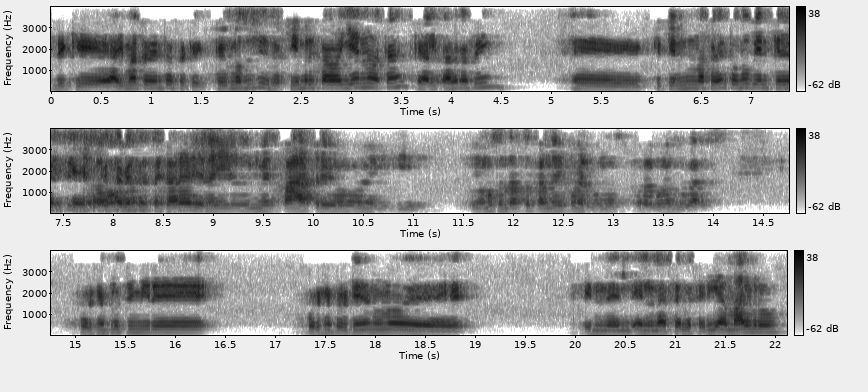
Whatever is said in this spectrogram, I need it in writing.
de que hay más eventos, de que, que no sé si septiembre estaba lleno acá, que al- algo así, eh, que tienen más eventos, ¿no? Bien, que, Sí, sí, que eso- vamos a festejar el, el mes patrio y, y- y vamos a andar tocando ahí por algunos, por algunos lugares. por ejemplo, si mire, por ejemplo, que tienen uno de, en, el, en la cervecería Malgro,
